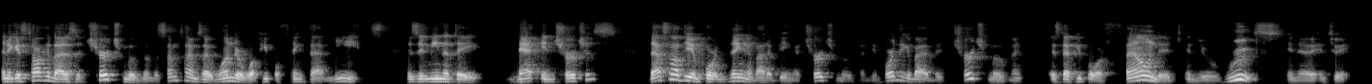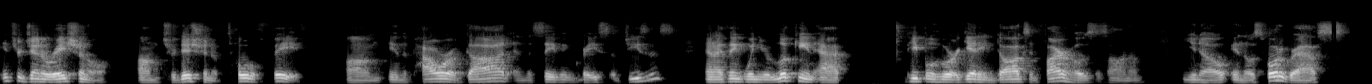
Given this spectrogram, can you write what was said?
And it gets talked about as a church movement, but sometimes I wonder what people think that means. Does it mean that they met in churches? That's not the important thing about it being a church movement. The important thing about a church movement is that people are founded in their roots in a, into an intergenerational um, tradition of total faith um, in the power of God and the saving grace of Jesus. And I think when you're looking at people who are getting dogs and fire hoses on them, you know, in those photographs,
